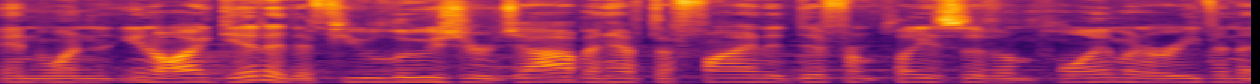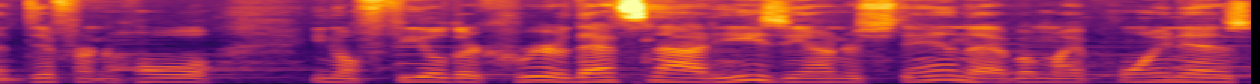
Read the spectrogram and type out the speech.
and when, you know, I get it. If you lose your job and have to find a different place of employment or even a different whole, you know, field or career, that's not easy. I understand that. But my point is,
